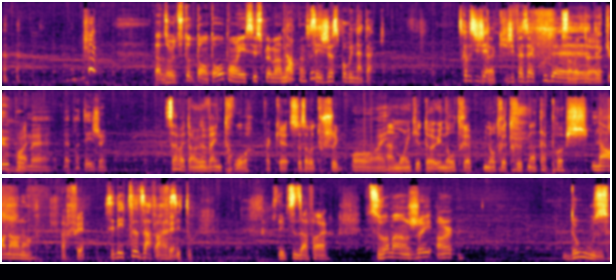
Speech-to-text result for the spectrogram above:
Ça dure-tu tout ton tour, ton AC supplémentaire? Non, c'est juste pour une attaque. C'est comme si j'ai, Attaque. j'ai fait un coup de, Ça va être, de euh, queue pour ouais. me, me protéger. Ça va être un 23. Fait que ça, ça va toucher. Oh, ouais. À moins que tu une autre, une autre truc dans ta poche. Non, non, non. Parfait. C'est des petites affaires, c'est tout. C'est des petites affaires. Tu vas manger un 12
